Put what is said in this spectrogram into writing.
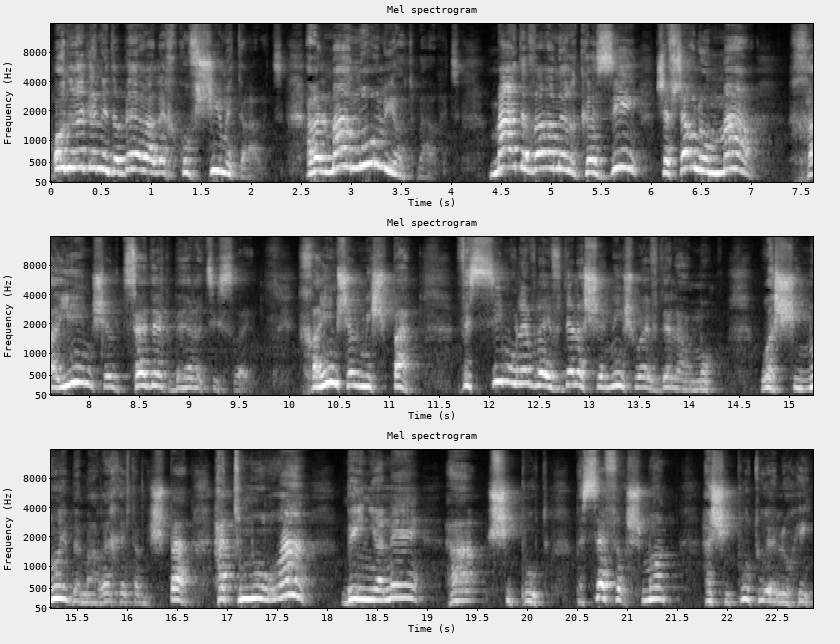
עוד רגע נדבר על איך כובשים את הארץ. אבל מה אמור להיות בארץ? מה הדבר המרכזי שאפשר לומר חיים של צדק בארץ ישראל, חיים של משפט. ושימו לב להבדל השני שהוא ההבדל העמוק, הוא השינוי במערכת המשפט, התמורה בענייני השיפוט. בספר שמות השיפוט הוא אלוהי.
